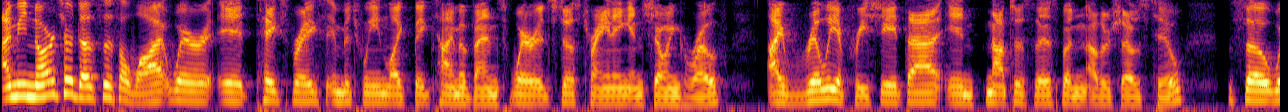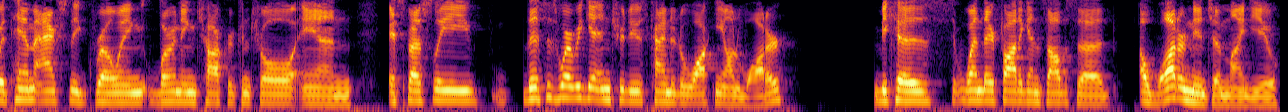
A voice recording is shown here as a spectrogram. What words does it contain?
I mean, Naruto does this a lot where it takes breaks in between like big time events where it's just training and showing growth. I really appreciate that in not just this, but in other shows too. So, with him actually growing, learning chakra control, and especially this is where we get introduced kind of to walking on water. Because when they fought against Zabuza, a water ninja, mind you,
